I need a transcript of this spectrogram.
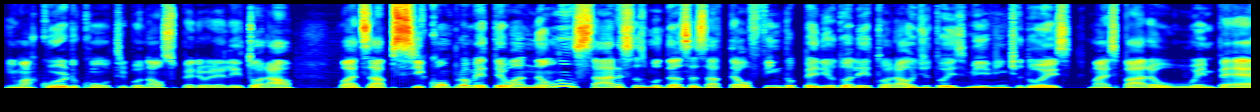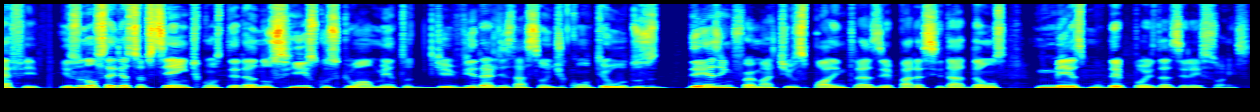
Em um acordo com o Tribunal Superior Eleitoral, o WhatsApp se comprometeu a não lançar essas mudanças até o fim do período eleitoral de 2022. Mas para o MPF, isso não seria suficiente, considerando os riscos que o aumento de viralização de conteúdos desinformativos podem trazer para cidadãos mesmo depois das eleições.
